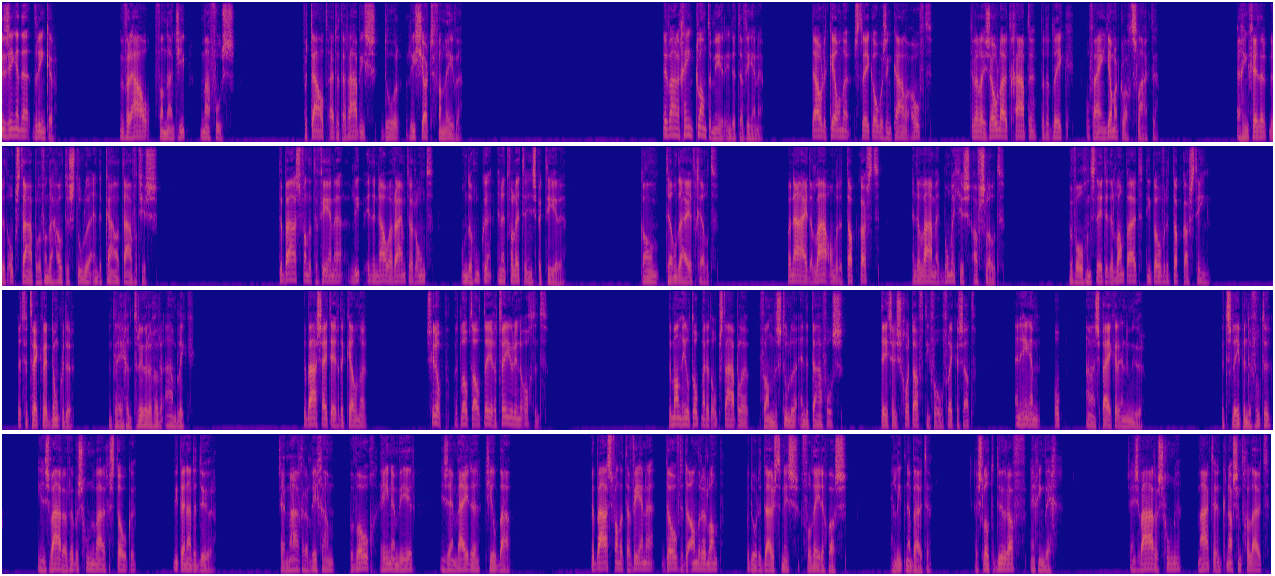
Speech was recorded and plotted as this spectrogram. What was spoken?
De zingende drinker. Een verhaal van Najib Mahfouz. Vertaald uit het Arabisch door Richard van Leeuwen. Er waren geen klanten meer in de taverne. De oude kelner streek over zijn kale hoofd, terwijl hij zo luid gaapte dat het leek of hij een jammerklacht slaakte. Hij ging verder met het opstapelen van de houten stoelen en de kale tafeltjes. De baas van de taverne liep in de nauwe ruimte rond om de hoeken en het toilet te inspecteren. Kalm telde hij het geld. Waarna hij de la onder de tapkast en de la met bonnetjes afsloot. Vervolgens deed hij de lamp uit die boven de tapkast hing. Het vertrek werd donkerder en kreeg een treuriger aanblik. De baas zei tegen de kelner: Schiet op, het loopt al tegen twee uur in de ochtend. De man hield op met het opstapelen van de stoelen en de tafels, deed zijn schort af die vol vlekken zat, en hing hem op aan een spijker in de muur. Met slepende voeten, die in zware rubberschoenen waren gestoken, liep hij naar de deur. Zijn magere lichaam bewoog heen en weer in zijn wijde chilbaab. De baas van de taverne doofde de andere lamp, waardoor de duisternis volledig was, en liep naar buiten. Hij sloot de deur af en ging weg. Zijn zware schoenen maakten een knarsend geluid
